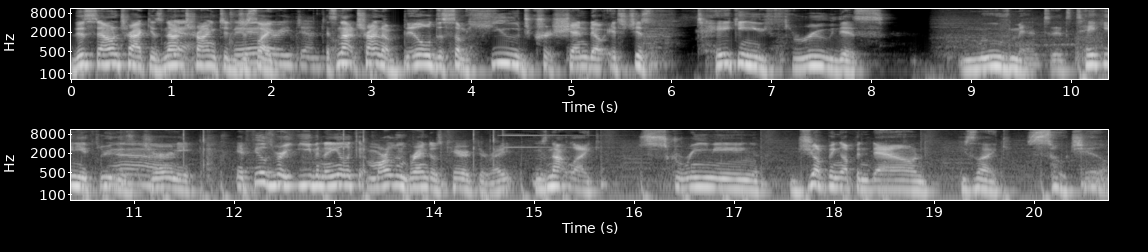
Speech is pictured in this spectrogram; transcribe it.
This soundtrack is not Yeah, trying to just like gentle. it's not trying to build to some huge crescendo. It's just taking you through this movement. It's taking you through Yeah. this journey. It feels very even. And you look at Marlon Brando's character, right? He's hmm. not like screaming, jumping up and down. He's like so chill.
